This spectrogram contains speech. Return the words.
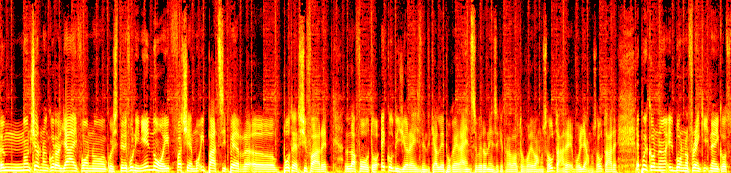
Ehm, non c'erano ancora gli iPhone, questi telefonini e noi facemmo i pazzi per eh, poterci fare la foto e col DJ Resident che all'epoca era Enzo Veronese che tra l'altro volevamo salutare, vogliamo salutare e poi con eh, il buon Frankie Nichols.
